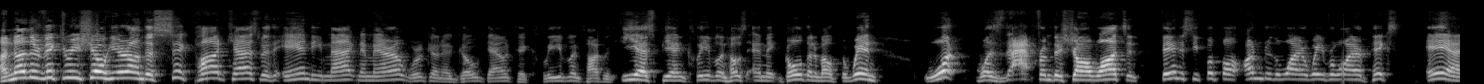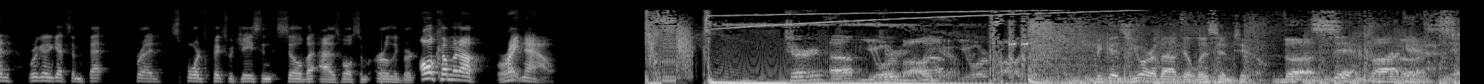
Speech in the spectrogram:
Another victory show here on the Sick Podcast with Andy McNamara. We're going to go down to Cleveland, talk with ESPN Cleveland host Emmett Golden about the win. What was that from Deshaun Watson? Fantasy football under the wire, waiver wire picks. And we're going to get some bet Fred sports picks with Jason Sylva as well, some early bird. All coming up right now. Turn up your volume. Your volume because you're about to listen to The Sick Podcast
